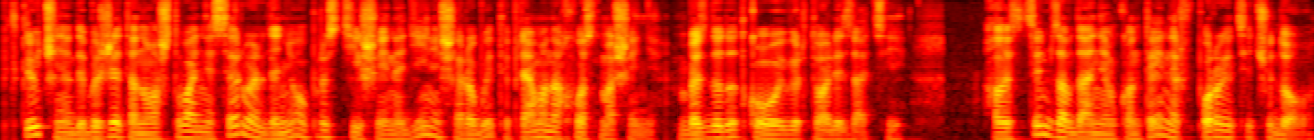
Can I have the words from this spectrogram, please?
Підключення DBG та налаштування сервера для нього простіше і надійніше робити прямо на хост машині, без додаткової віртуалізації. Але з цим завданням контейнер впорається чудово.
